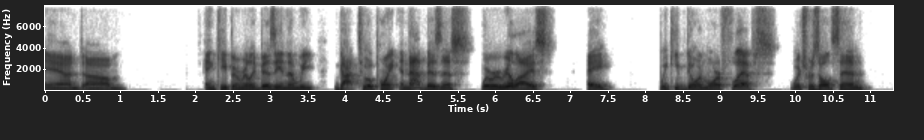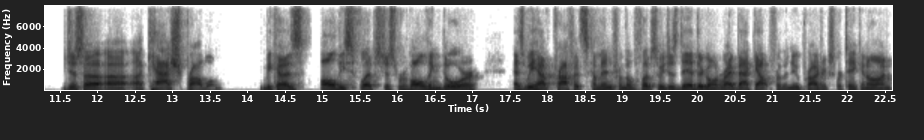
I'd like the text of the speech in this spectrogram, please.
and um, and keeping really busy. And then we got to a point in that business where we realized, hey, we keep doing more flips, which results in just a, a, a cash problem because all these flips just revolving door as we have profits come in from the flips we just did, they're going right back out for the new projects we're taking on.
